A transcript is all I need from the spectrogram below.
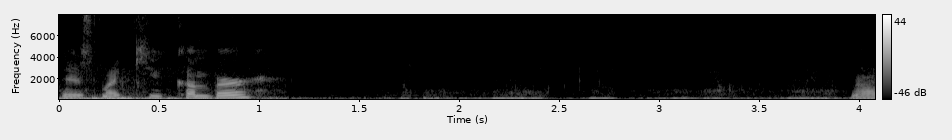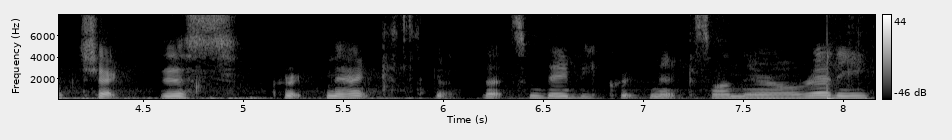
There's my cucumber. I'll check this crookneck. Got some baby crooknecks on there already.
